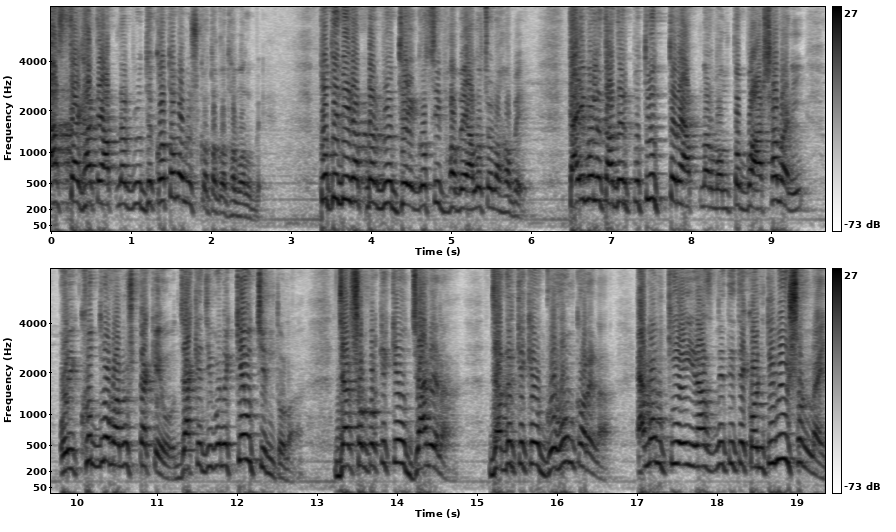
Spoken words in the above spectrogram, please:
রাস্তাঘাটে আপনার বিরুদ্ধে কত মানুষ কত কথা বলবে? প্রতিদিন আপনার বিরুদ্ধে গসিপ হবে, আলোচনা হবে। তাই বলে তাদের প্রতি উত্তরে আপনার মন্তব্য আসা মানি, ওই ক্ষুদ্র মানুষটাকেও, যাকে জীবনে কেউ চিনত না, যার সম্পর্কে কেউ জানে না, যাদেরকে কেউ গ্রহণ করে না, এমনকি এই রাজনীতিতে কন্ট্রিবিউশন নাই,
